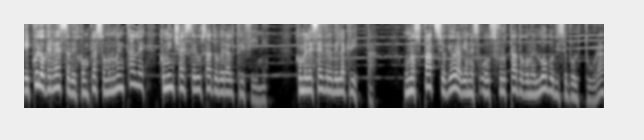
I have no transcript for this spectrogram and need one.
e quello che resta del complesso monumentale comincia a essere usato per altri fini, come le sedre della cripta, uno spazio che ora viene sfruttato come luogo di sepoltura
